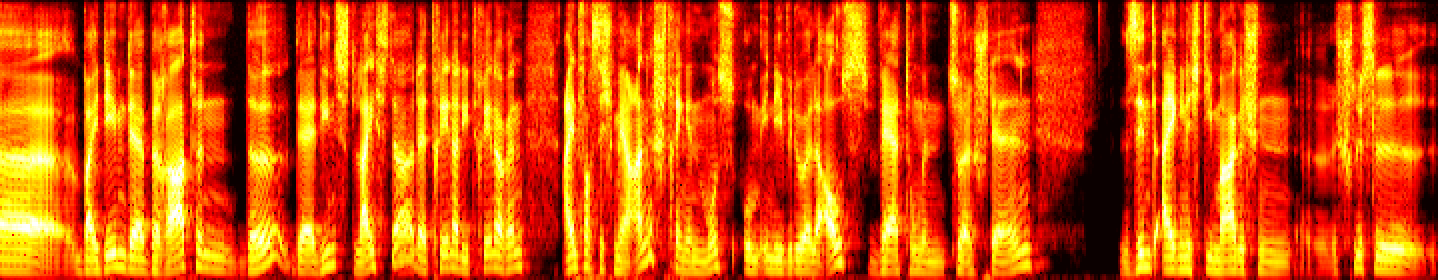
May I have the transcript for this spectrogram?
äh, bei dem der Beratende, der Dienstleister, der Trainer, die Trainerin einfach sich mehr anstrengen muss, um individuelle Auswertungen zu erstellen, sind eigentlich die magischen äh, Schlüssel,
